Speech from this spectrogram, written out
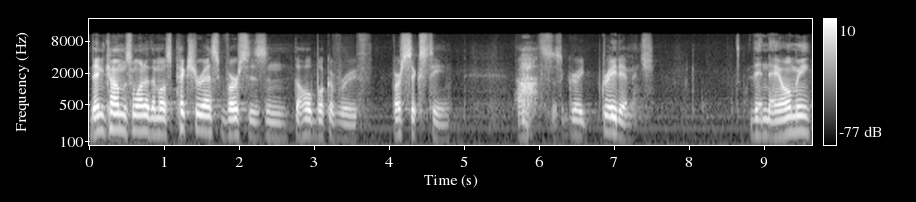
Then comes one of the most picturesque verses in the whole book of Ruth, verse 16. Ah, oh, this is a great, great image. Then Naomi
